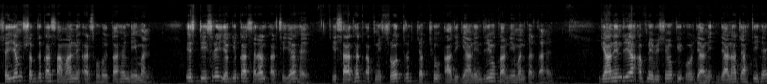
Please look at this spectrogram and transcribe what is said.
संयम शब्द का सामान्य अर्थ होता है नियमन। इस तीसरे यज्ञ का सरल अर्थ यह है कि साधक अपनी श्रोत्र, चक्षु आदि ज्ञानेन्द्रियों का नियमन करता है। ज्ञानेन्द्रियाँ अपने विषयों की ओर जानी, जाना चाहती है,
